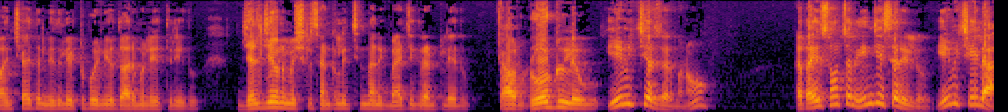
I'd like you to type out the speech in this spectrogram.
పంచాయతీలు నిధులు ఎట్టుపోయినాయో దారి లేదో తెలియదు. జల్ జీవన్ మిషన్ సెంటర్లు ఇచ్చిన దానికి మ్యాజిక్ గ్రాంట్ లేదు. రోడ్లు లేవు. ఏమి ఇచ్చారు సార్ మనం? గత ఐదు సంవత్సరాలు ఏం చేశారు వీళ్ళు? ఏమి చేయలే?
